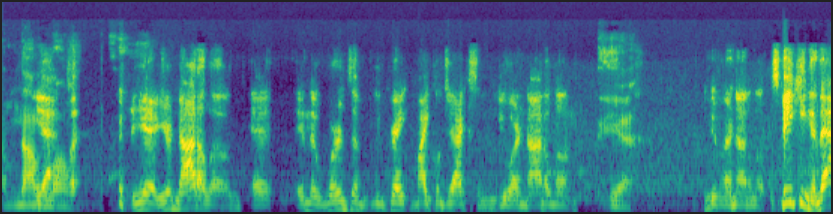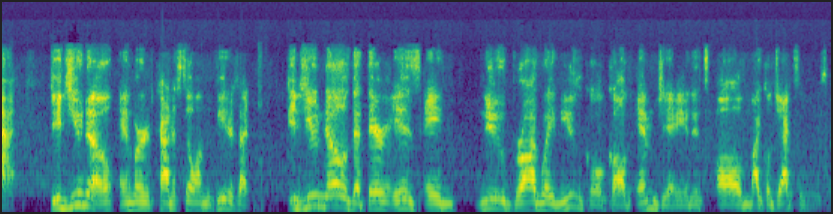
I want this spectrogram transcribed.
I'm not yeah, alone. but yeah, you're not alone. Uh, In the words of the great Michael Jackson, you are not alone. yeah. You are not alone. Speaking of that, did you know? And we're kind of still on the theater side. Did you know that there is a new Broadway musical called MJ, and it's all Michael Jackson music?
